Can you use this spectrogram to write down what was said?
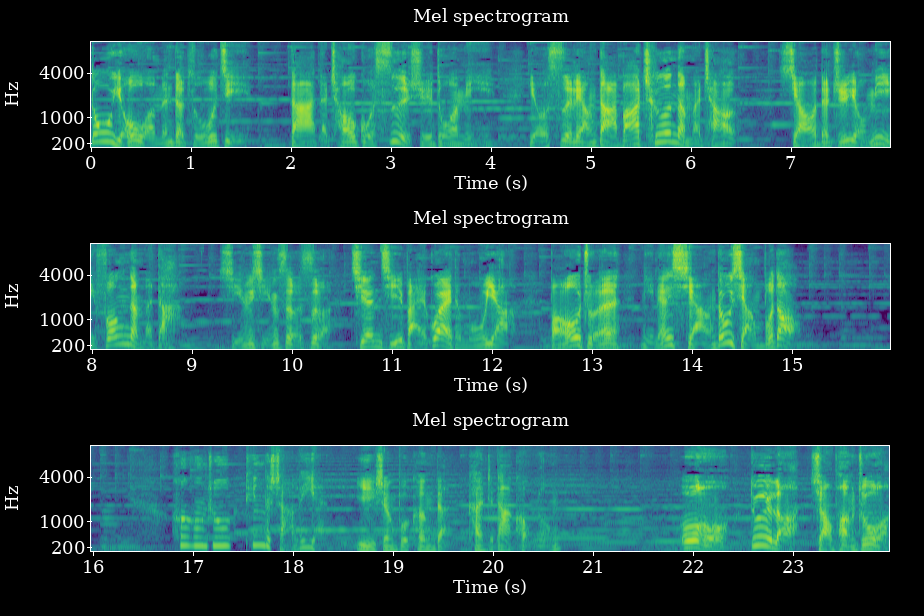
都有我们的足迹，大的超过四十多米，有四辆大巴车那么长；小的只有蜜蜂那么大，形形色色、千奇百怪的模样，保准你连想都想不到。哼哼猪听得傻了眼，一声不吭地看着大恐龙。哦，对了，小胖猪，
